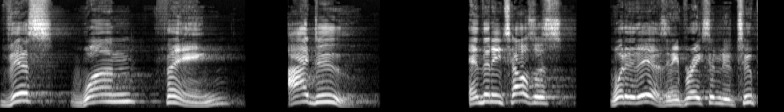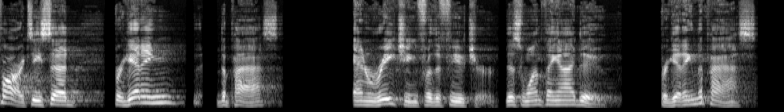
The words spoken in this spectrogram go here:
This one thing I do. And then he tells us what it is, and he breaks it into two parts. He said, forgetting the past and reaching for the future. This one thing I do, forgetting the past,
